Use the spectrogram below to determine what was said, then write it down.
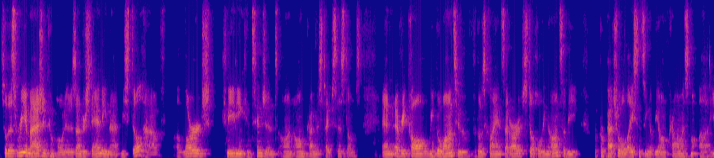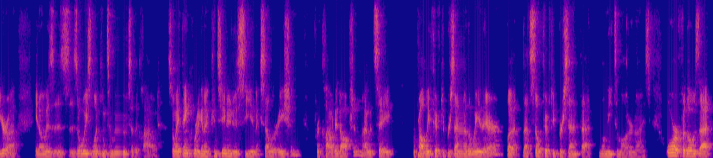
So this reimagined component is understanding that we still have a large Canadian contingent on on-premise type systems. And every call we go on to for those clients that are still holding on to the, the perpetual licensing of the on-premise uh, era, you know, is, is, is always looking to move to the cloud. So I think we're going to continue to see an acceleration for cloud adoption. I would say we're probably 50% of the way there, but that's still 50% that we'll need to modernize. Or for those that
